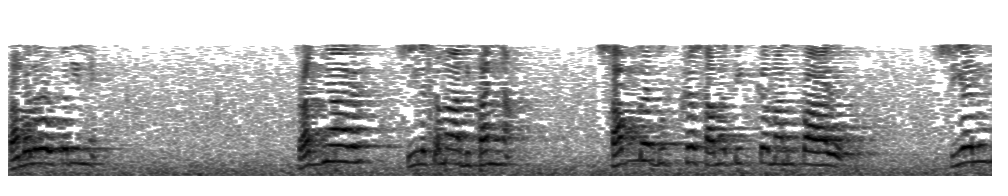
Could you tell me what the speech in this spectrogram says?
බඹලෝ උපදින්නේ. ප්‍රඥාව සීල සමාධි ප්‍රඥා සබ්බ දුක්ඛ සමතික්ක මනුපායෝ සියලුම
